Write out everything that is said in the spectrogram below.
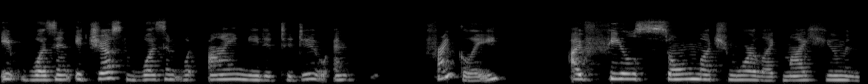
It wasn't, it just wasn't what I needed to do. And frankly, I feel so much more like my human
